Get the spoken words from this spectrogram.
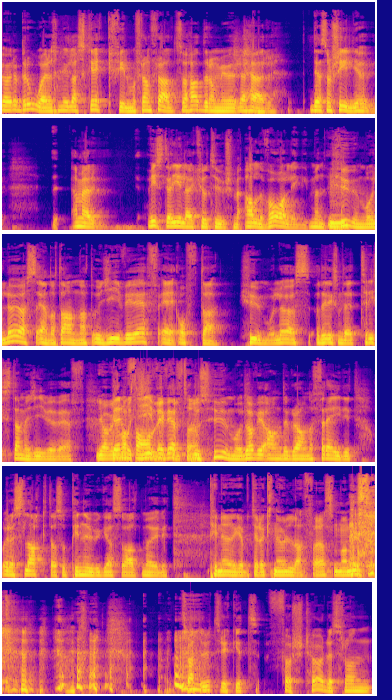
örebroare som gillar skräckfilm och framförallt så hade de ju det här, det som skiljer, jag menar, visst jag gillar kultur som är allvarlig, men Mm. humorlös är något annat och JVF är ofta humorlös. Och det är liksom det trista med JVF. Däremot JVF plus humor, då har vi underground och frejdigt. Och det slaktas och pinugas och allt möjligt. Pinuga betyder knulla för er som har missat. Jag tror att uttrycket först hördes från,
